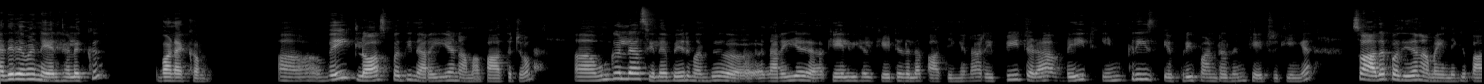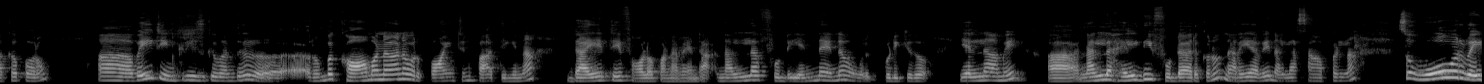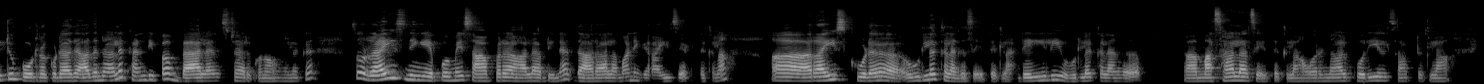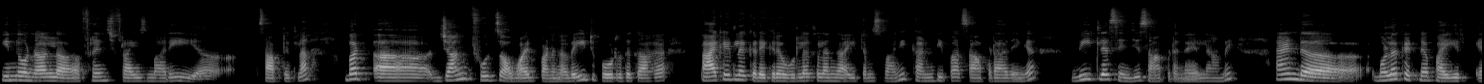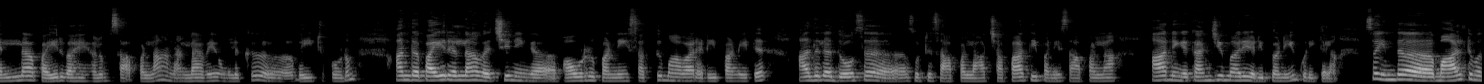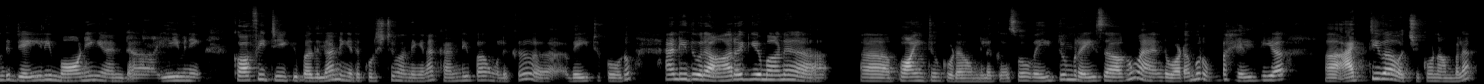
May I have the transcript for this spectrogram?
கதிரவன் நேர்களுக்கு வணக்கம். Weight loss பற்றி நிறைய நம்ம பார்த்துட்டோம். உங்களில் சில பேர் வந்து நிறைய கேள்விகள் கேட்டதில் பார்த்தீங்கன்னா ரிப்பீட்டடாக வெயிட் இன்க்ரீஸ் எப்படி பண்ணுறதுன்னு கேட்டிருக்கீங்க. ஸோ அதை பற்றி தான் நம்ம இன்றைக்கி பார்க்க போகிறோம் வெயிட் இன்க்ரீஸுக்கு வந்து ரொம்ப காமனான ஒரு பாயிண்ட்டுன்னு பார்த்தீங்கன்னா டயட்டே ஃபாலோ பண்ண வேண்டாம். நல்ல ஃபுட் என்ன என்ன உங்களுக்கு பிடிக்குதோ எல்லாமே நல்ல ஹெல்தி ஃபுட்டாக இருக்கணும். நிறையாவே நல்லா சாப்பிட்லாம். ஸோ ஓவர் வெயிட்டும் போட்டுறக்கூடாது அதனால கண்டிப்பாக பேலன்ஸ்டாக இருக்கணும் உங்களுக்கு. ஸோ ரைஸ் நீங்கள் எப்போவுமே சாப்பிட்ற ஆள் அப்படின்னா தாராளமாக நீங்கள் ரைஸ் எடுத்துக்கலாம். ரைஸ் கூட உருளைக்கிழங்கு சேர்த்துக்கலாம். டெய்லி உருளைக்கிழங்கு மசாலா சேர்த்துக்கலாம். ஒரு நாள் பொரியல் சாப்பிட்டுக்கலாம். இன்னொரு நாள் ஃப்ரெஞ்ச் ஃப்ரைஸ் மாதிரி சாப்பிட்டுக்கலாம். பட் ஜங்க் ஃபுட்ஸ் அவாய்ட் பண்ணுங்கள் வெயிட் போடுறதுக்காக பாக்கெட்டில் கிடைக்கிற உருளைக்கிழங்கு ஐட்டம்ஸ் வாங்கி கண்டிப்பாக சாப்பிடாதீங்க. வீட்டில் செஞ்சு சாப்பிடுங்க எல்லாமே. அண்டு முளைக்கட்டின பயிர் எல்லா பயிர் வகைகளும் சாப்பிட்லாம். நல்லாவே உங்களுக்கு வெயிட் போடும். அந்த பயிரெல்லாம் வச்சு நீங்கள் பவுட்ரு பண்ணி சத்து மாவாக ரெடி பண்ணிவிட்டு அதில் தோசை சுட்டு சாப்பிட்லாம் சப்பாத்தி பண்ணி சாப்பிட்லாம் ஆர் நீங்கள் கஞ்சி மாதிரி ரெடி பண்ணியும் குடிக்கலாம். ஸோ இந்த மால்ட்டு வந்து daily morning and evening coffee டீக்கு பதிலாக நீங்கள் இதை குடிச்சிட்டு வந்தீங்கன்னா கண்டிப்பாக உங்களுக்கு வெயிட் போடும். அண்ட் இது ஒரு ஆரோக்கியமான பாயிண்ட்டும் கூட உங்களுக்கு. ஸோ வெயிட்டும் ரைஸ் ஆகும் அண்ட் உடம்பு ரொம்ப ஹெல்த்தியாக ஆக்டிவாக வச்சுக்கும் நம்மளை.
